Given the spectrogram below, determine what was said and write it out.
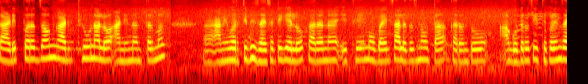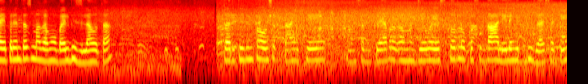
गाडीत परत जाऊन गाडीत ठेवून आलो आणि नंतर मग आम्ही वरती भिजायसाठी गेलो कारण इथे मोबाईल चालतच नव्हता कारण तो अगोदरच इथेपर्यंत जाईपर्यंतच माझा मोबाईल भिजला होता. तर तिथून पाहू शकता इथे सगळ्या प्रकार म्हणजे वयस्कर लोकसुद्धा आलेले आहेत भिजायसाठी.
